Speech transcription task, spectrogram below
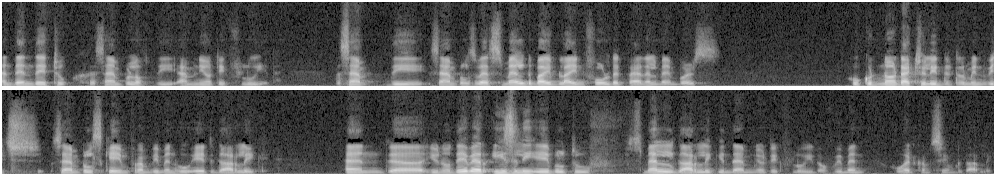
And then they took a sample of the amniotic fluid. The, sam the samples were smelled by blindfolded panel members who could not actually determine which samples came from women who ate garlic. And, uh, you know, they were easily able to smell garlic in the amniotic fluid of women who had consumed garlic.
